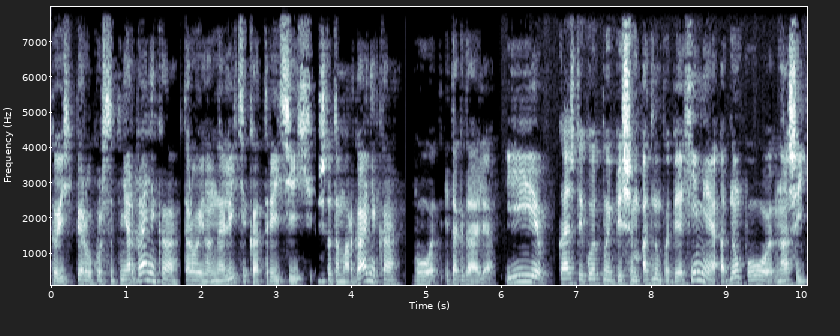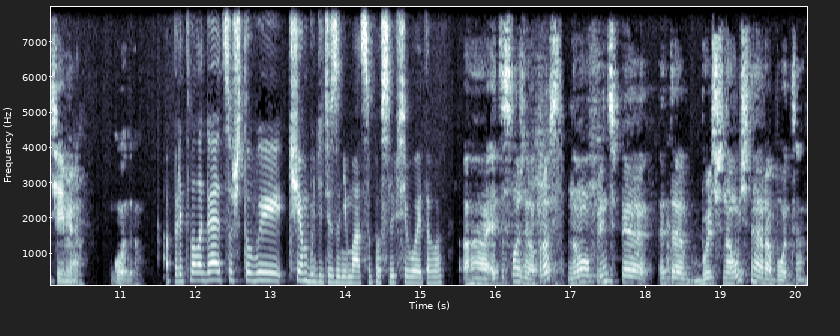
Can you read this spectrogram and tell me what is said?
То есть первый курс это неорганика, второй аналитика, третий что там органика, вот, и так далее. И каждый год мы пишем одну по биохимии, одну по нашей теме года. А предполагается, что вы чем будете заниматься после всего этого? А, это сложный вопрос, но, в принципе, это больше научная работа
